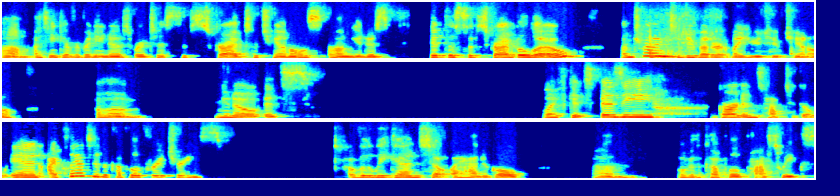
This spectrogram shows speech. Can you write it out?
Um, I think everybody knows where to subscribe to channels. Um, you just hit the subscribe below. I'm trying to do better at my YouTube channel. Um, you know, it's life gets busy, gardens have to go in. I planted a couple of fruit trees over the weekend, so I had to go um, over the couple of past weeks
